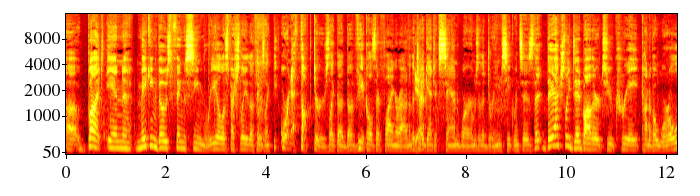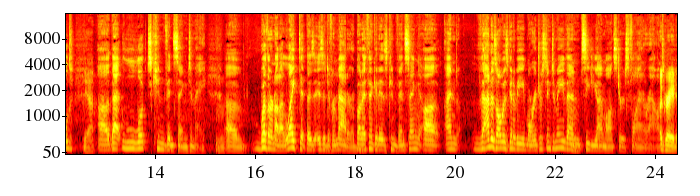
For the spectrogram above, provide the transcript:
But in making those things seem real, especially the things like the ornithopters, like the, the vehicles they're flying around, and the Yeah. gigantic sandworms and the dream sequences, they, they actually did bother to create kind of a world Yeah. uh, that looked convincing to me. Uh, whether or not I liked it is, is a different matter, but I think it is convincing. Uh, and that is always going to be more interesting to me than CGI monsters flying around. Agreed.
